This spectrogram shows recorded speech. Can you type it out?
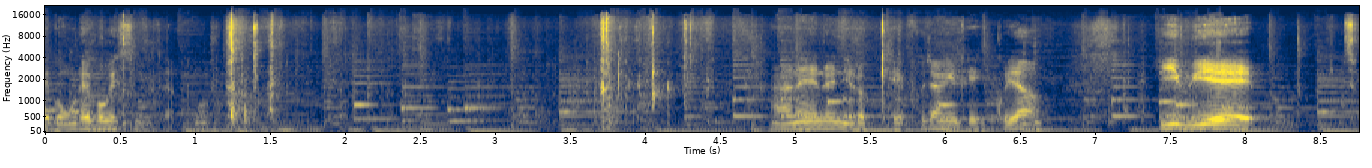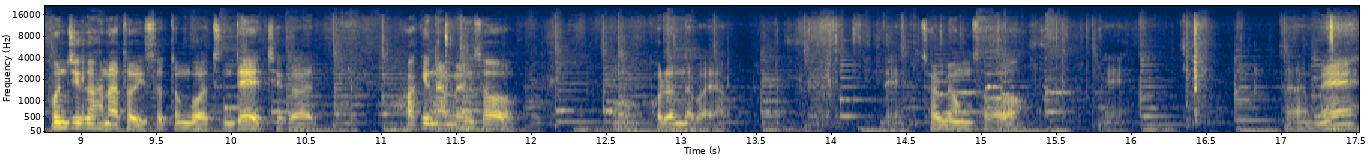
개봉을 해보겠습니다. 뭐. 안에는 이렇게 포장이 되어 있고요. 이 위에 스펀지가 하나 더 있었던 것 같은데 제가 확인하면서 어, 버렸나 봐요. 네, 설명서. 네. 그다음에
